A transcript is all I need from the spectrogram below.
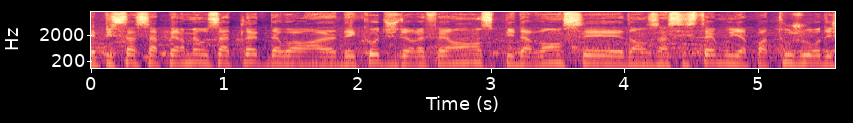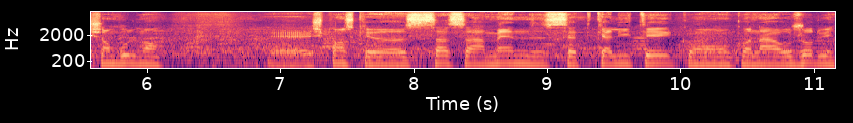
Et puis ça, ça permet aux athlètes d'avoir euh, des coachs de référence, puis d'avancer dans un système où il n'y a pas toujours des chamboulements. je pense que ça, ça amène cette qualité qu'on a aujourd'hui.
